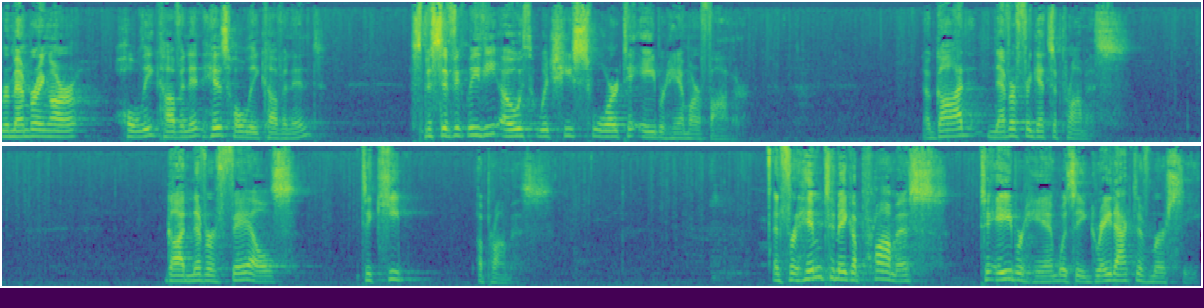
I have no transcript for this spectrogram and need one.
remembering our holy covenant, his holy covenant specifically the oath which he swore to Abraham our father. Now, God never forgets a promise. God never fails to keep a promise. And for him to make a promise to Abraham was a great act of mercy.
